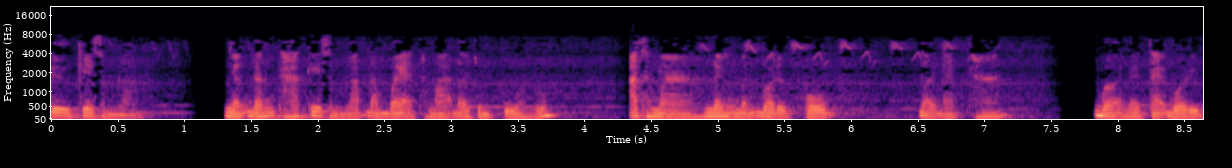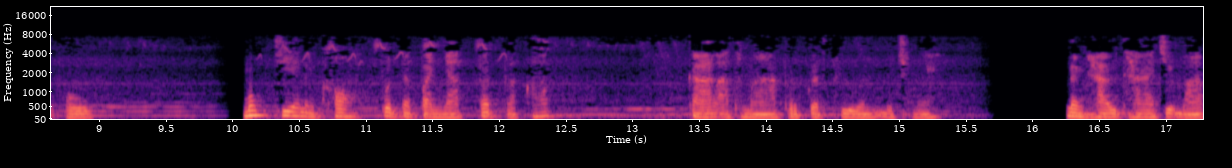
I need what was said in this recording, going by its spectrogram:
ឮគេសម្លាប់នឹងដឹងថាគេសម្លាប់ដើម្បីអាត្មាដោយចំពោះនោះអាត្មានឹងមិនបរិភោគដោយដាច់ខាតបើនៅតែបរិភោគមុខជានឹងខុសពុទ្ធបញ្ញត្តិពិតប្រាកដកាលអាត្មាប្រព្រឹត្តខ្លួនដូច្នេះនឹងហៅថាជាបាប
